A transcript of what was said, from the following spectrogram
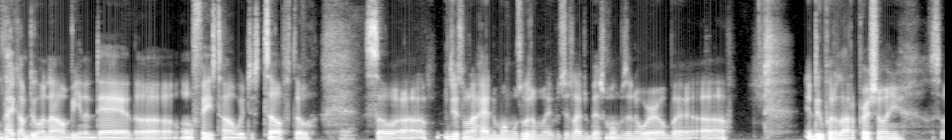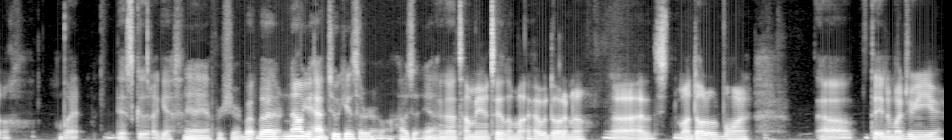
like I'm doing now, being a dad uh, on Facetime, which is tough though. Yeah. So uh, just when I had the moments with him, it was just like the best moments in the world. But uh, it do put a lot of pressure on you. So, but that's good, I guess. yeah, yeah, for sure. But but now you have two kids, or how is it? Yeah, And uh, Tommy and Taylor, I have a daughter now. Uh, my daughter was born uh, the end of my junior year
